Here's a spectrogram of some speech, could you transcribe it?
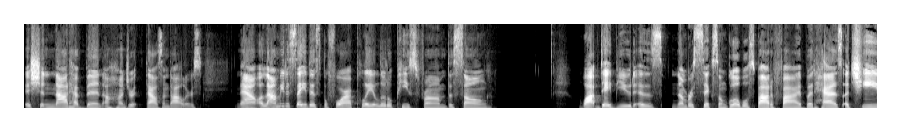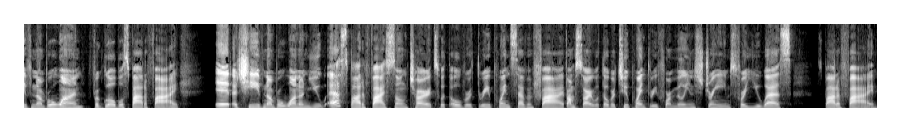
It should not have been a hundred thousand dollars. Now, allow me to say this before I play a little piece from the song. WAP debuted as number six on global Spotify, but has achieved number one for global Spotify. It achieved number one on US Spotify song charts with over 3.75, I'm sorry, with over 2.34 million streams for US Spotify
